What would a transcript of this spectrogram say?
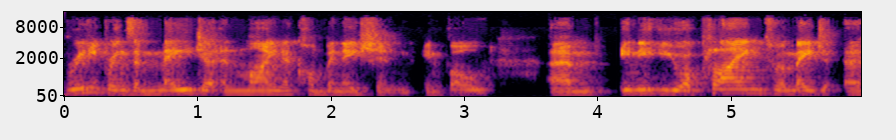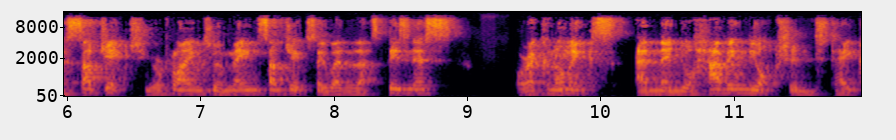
really brings a major and minor combination involved. Um, in it, you're applying to a major uh, subject, you're applying to a main subject, so whether that's business or economics, and then you're having the option to take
